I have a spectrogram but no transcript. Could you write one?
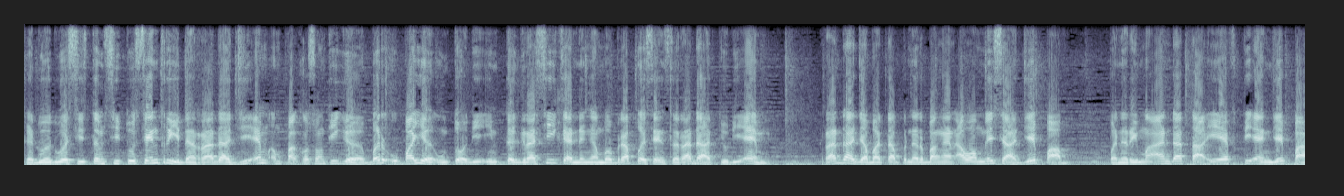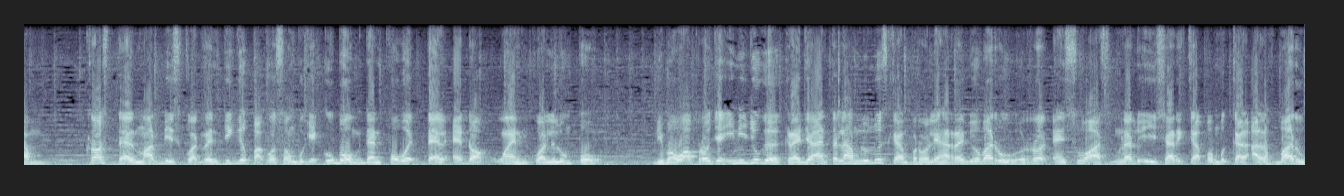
Kedua-dua sistem situ sentry dan radar GM403 berupaya untuk diintegrasikan dengan beberapa sensor radar TUDM. Radar Jabatan Penerbangan Awam Malaysia JPAM penerimaan data AFTN JPAM, Crosstel Mardi Squadron 340 Bukit Kubung dan Forwardtel Adoc 1 Kuala Lumpur. Di bawah projek ini juga, kerajaan telah meluluskan perolehan radio baru Road and Swas melalui syarikat pembekal alaf baru.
